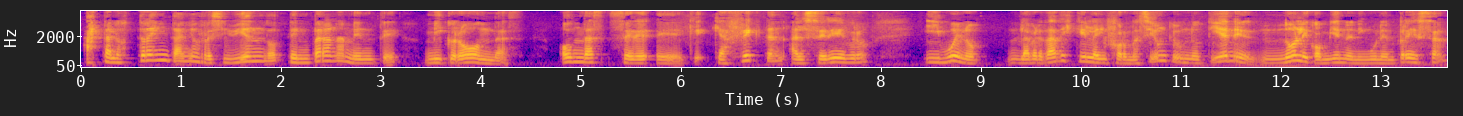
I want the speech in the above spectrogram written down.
hasta los 30 años recibiendo tempranamente microondas, ondas eh, que, que afectan al cerebro y bueno, la verdad es que la información que uno tiene no le conviene a ninguna empresa,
